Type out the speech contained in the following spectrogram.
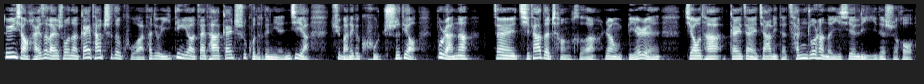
对于小孩子来说呢，该他吃的苦啊，他就一定要在他该吃苦的这个年纪啊，去把那个苦吃掉。不然呢，在其他的场合啊，让别人教他该在家里的餐桌上的一些礼仪的时候，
